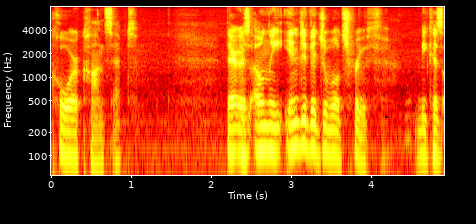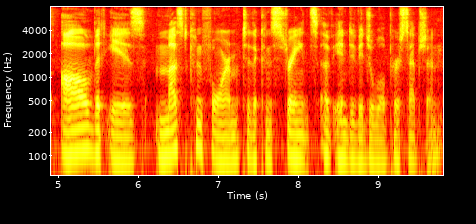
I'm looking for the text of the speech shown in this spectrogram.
core concept there is only individual truth because all that is must conform to the constraints of individual perception.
